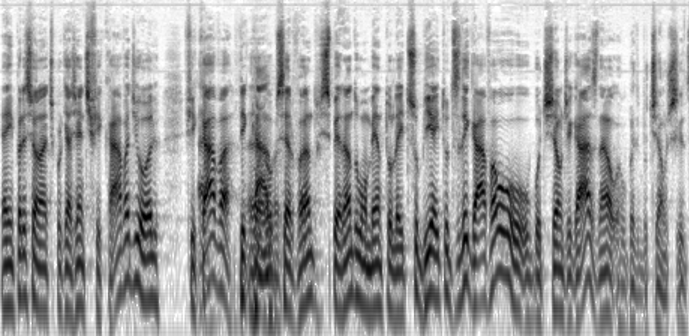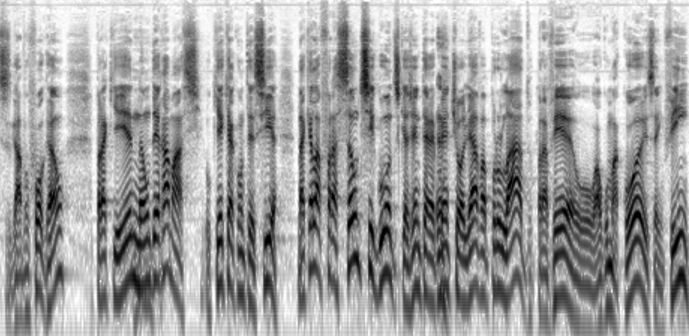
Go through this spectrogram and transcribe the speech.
é impressionante, porque a gente ficava de olho, ficava, é, ficava. É, observando, esperando o momento do leite subir, aí tu desligava o, o botijão de gás, né? O botijão, desligava o fogão, para que não derramasse. O que que acontecia? Naquela fração de segundos que a gente, de repente, olhava para o lado para ver o, alguma coisa, enfim,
